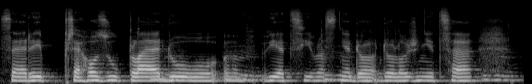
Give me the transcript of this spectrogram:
sérii přehozů, plédu, mm. věcí vlastně mm. do, do ložnice. Mm.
